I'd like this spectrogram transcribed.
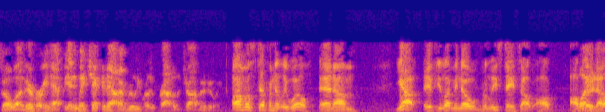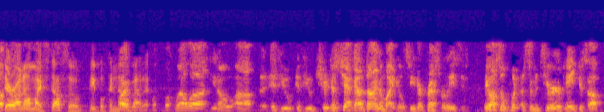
So uh, they're very happy. Anyway, check it out. I'm really really proud of the job they're doing. I most definitely will. And um, yeah, if you let me know release dates, I'll I'll I'll Well, put it out well- there on all my stuff so people can know Right. about it. Well, Well, uh, you know, uh, if you if you ch- just check out Dynamite, you'll see their press releases. They also put some interior pages up.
